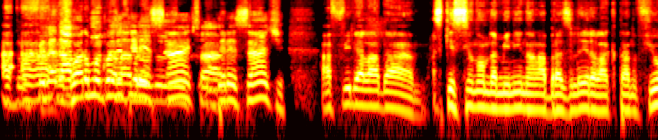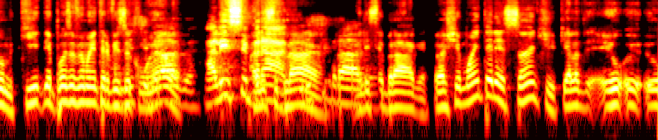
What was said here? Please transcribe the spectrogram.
A- Do a- filho da agora uma coisa do- do- interessante, sabe? interessante, a filha lá da, esqueci o nome da menina lá brasileira lá que tá no filme, que depois eu vi uma entrevista Alice com ela, Braga. Alice Alice Braga. Braga, Alice Braga. Alice Braga. Eu achei muito interessante que ela, eu, eu,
